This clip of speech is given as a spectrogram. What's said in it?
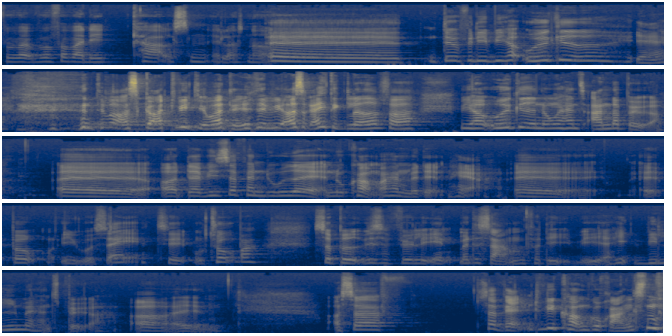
hvorfor var det ikke Carlsen eller sådan noget? Øh, det var fordi, vi har udgivet, ja, det var også godt, vi gjorde det, det er vi også rigtig glade for. Vi har udgivet nogle af hans andre bøger, øh, og da vi så fandt ud af, at nu kommer han med den her øh, øh bog i USA til oktober, så bød vi selvfølgelig ind med det samme, fordi vi er helt vilde med hans bøger. Og, øh, Og så, så vandt vi konkurrencen,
